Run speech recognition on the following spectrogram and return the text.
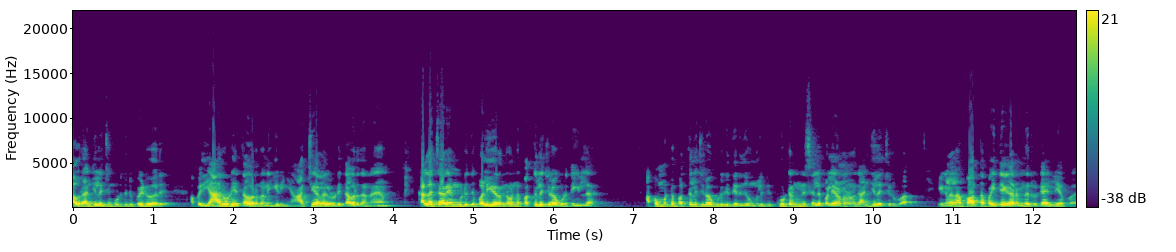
அவர் அஞ்சு லட்சம் கொடுத்துட்டு போயிடுவார். அப்போ யாருடைய தவறு நினைக்கிறீங்க? ஆட்சியாளர்களுடைய தவறு தானே? கள்ளச்சாராயம் கொடுத்து பலி இறந்தவொடனே பத்து லட்ச ரூபா கொடுத்தீங்களா அப்போ மட்டும் பத்து லட்ச ரூபா கொடுக்க தெரியுது உங்களுக்கு. கூட்ட நெரிசலில் பலியானவனுக்கு அஞ்சு லட்ச ரூபா. எங்களெல்லாம் பார்த்தா பைத்தியக்கார மாதிரி இருக்கா இல்லையா அப்போ?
